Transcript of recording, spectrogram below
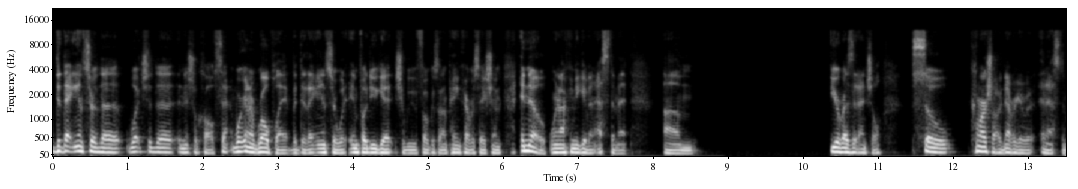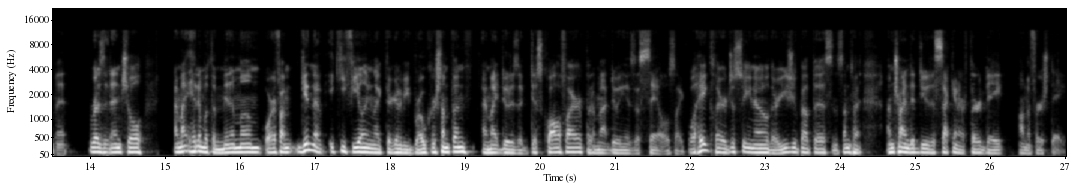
did that answer the what should the initial call send? We're going to role play it, but did I answer what info do you get? Should we focus on a pain conversation? And no, we're not going to give an estimate. Um, you're residential, so commercial. I'd never give an estimate. Residential, I might hit them with a minimum, or if I'm getting an icky feeling like they're going to be broke or something, I might do it as a disqualifier, but I'm not doing it as a sales. Like, well, hey, Claire, just so you know, they're usually about this, and sometimes I'm trying to do the second or third date on the first date,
